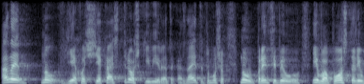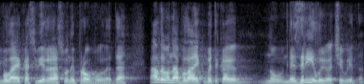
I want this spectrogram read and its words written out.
але ну, є хоч якась трошки віра така, знаєте, тому що, ну, в принципі, і в апостолів була якась віра, раз вони пробували, да? але вона була якби така ну, незрілою, очевидно.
